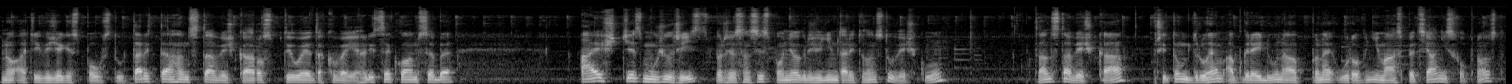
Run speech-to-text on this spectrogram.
No a těch věžek je spoustu. Tady tahle ta věžka rozptiluje takové jehlice kolem sebe. A ještě můžu říct, protože jsem si vzpomněl, když vidím tady tohle tu věžku, tahle ta věžka při tom druhém upgradeu na plné úrovni má speciální schopnost,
